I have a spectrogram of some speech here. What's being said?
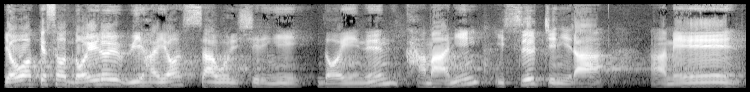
여호와께서 너희를 위하여 싸우시리니 너희는 가만히 있을지니라. 아멘.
